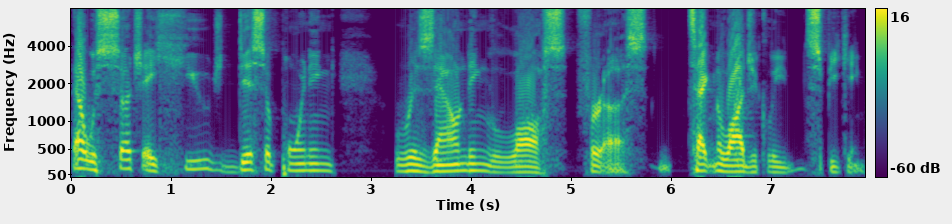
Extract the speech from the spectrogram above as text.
That was such a huge, disappointing, resounding loss for us technologically speaking,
